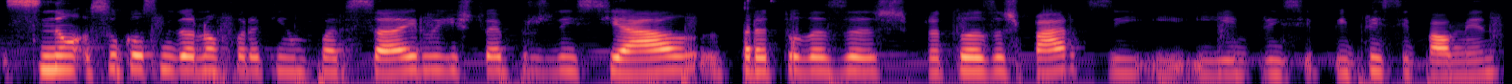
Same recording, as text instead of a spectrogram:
se, não, se, o consumidor não for aqui um parceiro, isto é prejudicial para todas as, para todas as partes e, e, e, em, e principalmente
